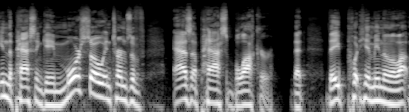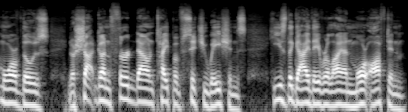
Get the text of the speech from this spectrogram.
in the passing game, more so in terms of as a pass blocker. That they put him in, in a lot more of those, you know, shotgun third down type of situations. He's the guy they rely on more often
